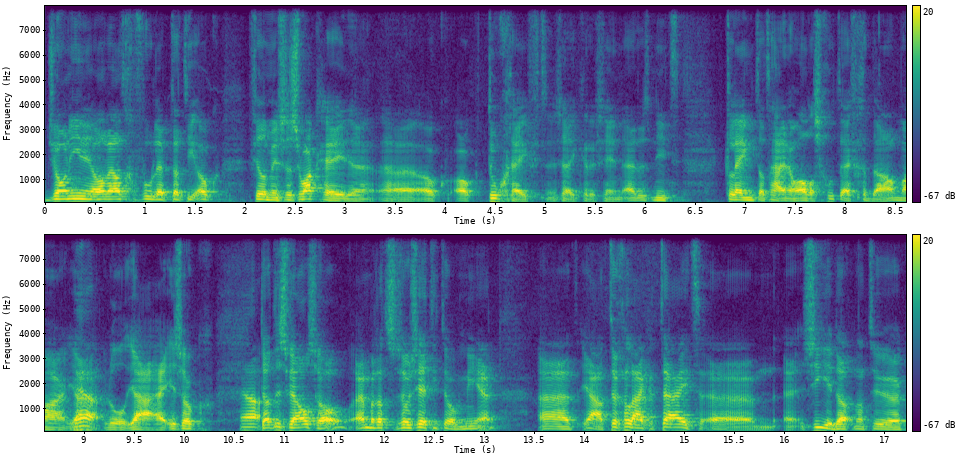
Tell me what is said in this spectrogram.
Johnny al wel het gevoel hebt dat hij ook veel meer zijn zwakheden eh, ook, ook toegeeft, in zekere zin. Hè? Dus niet claimt dat hij nou alles goed heeft gedaan, maar ja, Ja. Ik bedoel, ja hij is ook... Ja. Dat is wel zo, hè? maar dat, zo zet hij het ook neer. Eh, ja, tegelijkertijd eh, eh, zie je dat natuurlijk,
